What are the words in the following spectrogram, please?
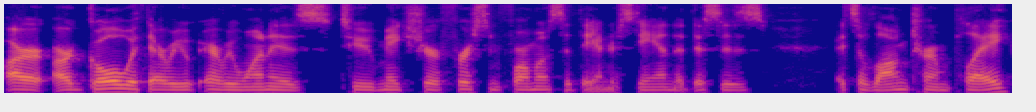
our our goal with every everyone is to make sure first and foremost that they understand that this is it's a long term play.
